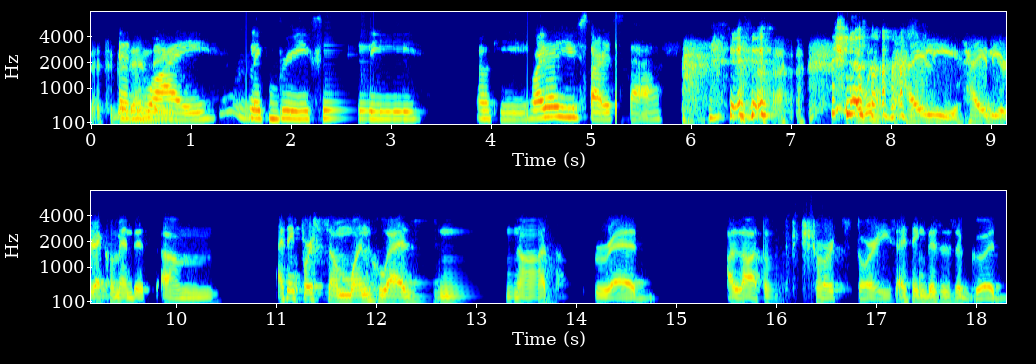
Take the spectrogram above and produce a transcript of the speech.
That's a good and ending. why like briefly okay why don't you start staff I would highly, highly recommend this. Um, I think for someone who has not read a lot of short stories, I think this is a good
